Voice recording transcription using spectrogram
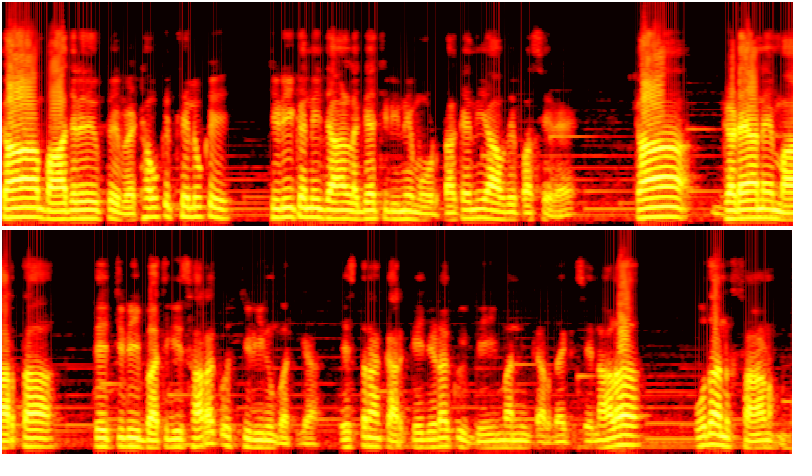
ਕਾਂ ਬਾਜਰੇ ਦੇ ਉੱਤੇ ਬੈਠਾ, ਉਹ ਕਿੱਥੇ ਲੁਕੇ? ਚਿੜੀ ਕੰਨੀ ਜਾਣ ਲੱਗਿਆ, ਚਿੜੀ ਨੇ ਮੋੜਤਾ, ਕਹਿੰਦੀ, ਆਪਦੇ ਪਾਸੇ ਰਹਿ। ਕਾਂ ਗੜਿਆਂ ਨੇ ਮਾਰਤਾ ਤੇ ਚਿੜੀ ਬਚ ਗਈ, ਸਾਰਾ ਕੁਝ ਚਿੜੀ ਨੂੰ ਬਚ ਗਿਆ। ਇਸ ਤਰ੍ਹਾਂ ਕਰਕੇ ਜਿਹੜਾ ਕੋਈ ਬੇਈਮਾਨੀ ਕਰਦਾ ਕਿਸੇ ਨਾਲ, ਉਹਦਾ ਨੁਕਸਾਨ ਹੁੰਦਾ।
